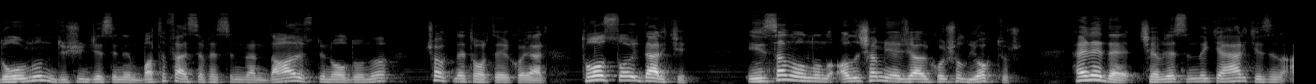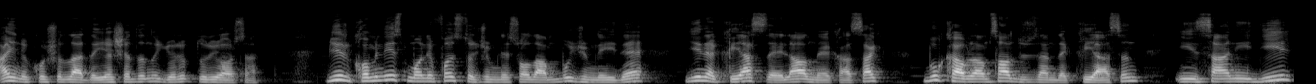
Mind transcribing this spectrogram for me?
Doğu'nun düşüncesinin Batı felsefesinden daha üstün olduğunu çok net ortaya koyar. Tolstoy der ki, İnsanoğlunun alışamayacağı koşul yoktur. Hele de çevresindeki herkesin aynı koşullarda yaşadığını görüp duruyorsa. Bir komünist manifesto cümlesi olan bu cümleyi de yine kıyasla ele almaya kalsak bu kavramsal düzlemde kıyasın insani değil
